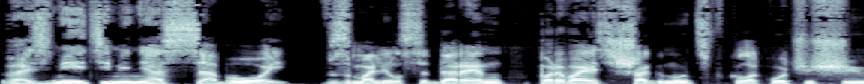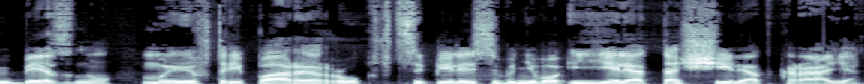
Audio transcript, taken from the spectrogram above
«Возьмите меня с собой!» — взмолился Дорен, порываясь шагнуть в клокочущую бездну. Мы в три пары рук вцепились в него и еле оттащили от края.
